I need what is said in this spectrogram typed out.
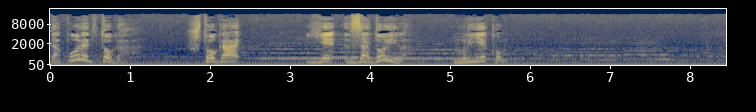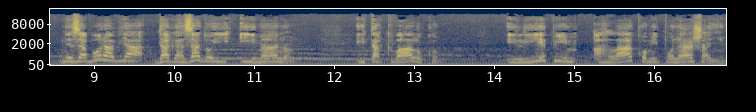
da pored toga što ga je zadojila mlijekom. Ne zaboravlja da ga zadoji imanom i takvalukom i lijepim ahlakom i ponašanjem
